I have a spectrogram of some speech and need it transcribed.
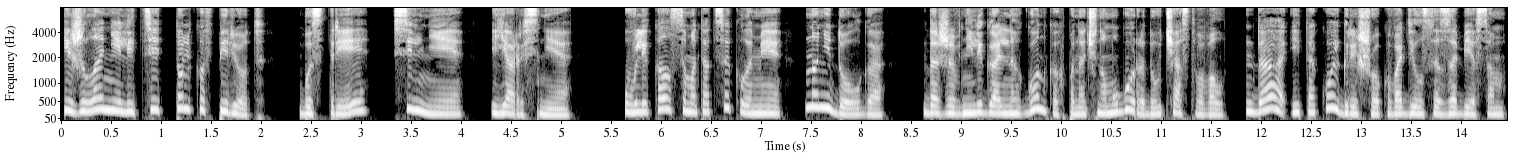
и желание лететь только вперед, быстрее, сильнее, яростнее. Увлекался мотоциклами, но недолго. Даже в нелегальных гонках по ночному городу участвовал. Да, и такой грешок водился за бесом.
